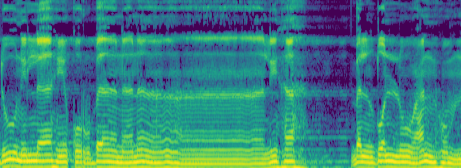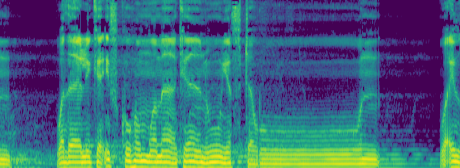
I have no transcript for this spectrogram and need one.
دون الله قرباننا الهه بل ضلوا عنهم وذلك إفكهم وما كانوا يفترون. وإذ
